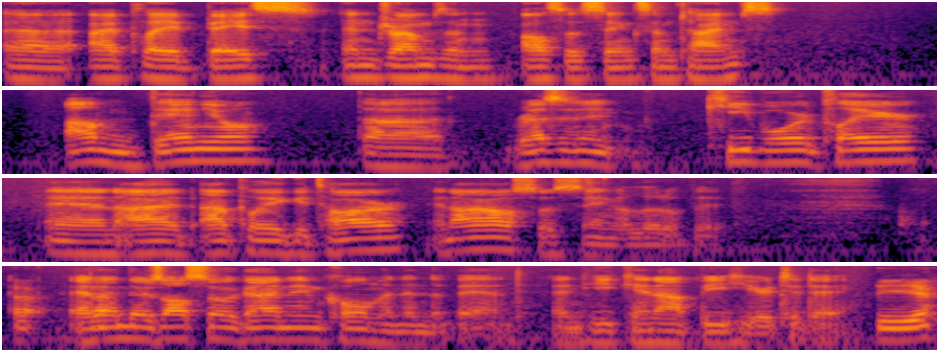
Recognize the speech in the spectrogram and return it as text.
Uh, I play bass and drums and also sing sometimes. I'm Daniel, the resident keyboard player, and I I play guitar and I also sing a little bit. Uh, And then there's also a guy named Coleman in the band, and he cannot be here today. Yeah.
